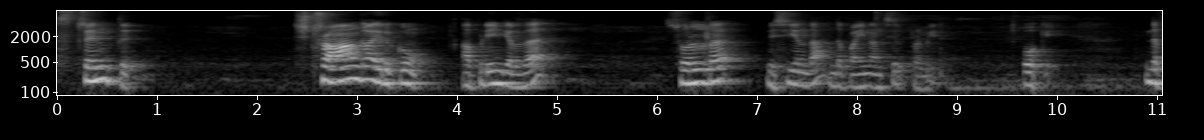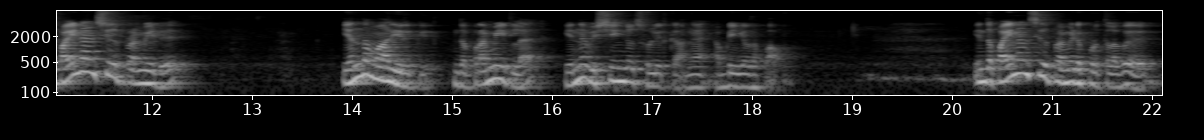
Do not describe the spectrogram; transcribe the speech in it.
ஸ்ட்ரென்த்து ஸ்ட்ராங்காக இருக்கும் அப்படிங்கிறத சொல்கிற விஷயந்தான் இந்த ஃபைனான்சியல் பிரமிடு ஓகே இந்த ஃபைனான்சியல் பிரமிடு எந்த மாதிரி இருக்குது இந்த பிரமிடில் என்ன விஷயங்கள் சொல்லியிருக்காங்க அப்படிங்கிறத பார்ப்போம். இந்த ஃபைனான்சியல் பிரமிடை பொறுத்தளவு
